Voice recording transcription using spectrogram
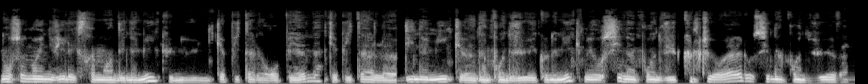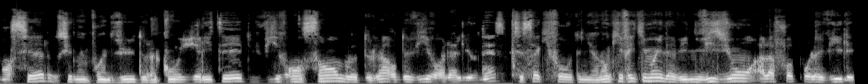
non seulement une ville extrêmement dynamique, une, une capitale européenne, capitale dynamique d'un point de vue économique, mais aussi d'un point de vue culturel, aussi d'un point de vue événementiel, aussi d'un point de vue de la convivialité, du vivre ensemble, de l'art de vivre la lyonnaise. C'est ça qu'il faut retenir. Donc effectivement, il avait une vision à la fois pour la ville et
